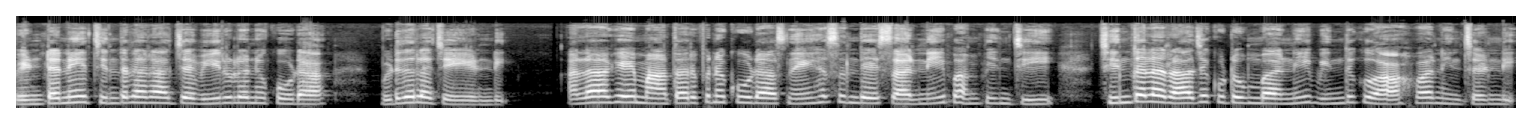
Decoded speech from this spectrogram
వెంటనే చింతల రాజ్య వీరులను కూడా విడుదల చేయండి. అలాగే మా తరపున కూడా స్నేహ సందేశాన్ని పంపించి చింతల రాజకుటుంబాన్ని విందుకు ఆహ్వానించండి.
